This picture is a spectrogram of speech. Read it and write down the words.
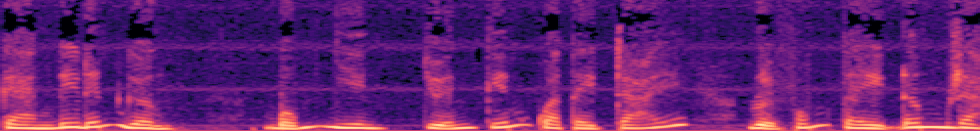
càng đi đến gần bỗng nhiên chuyển kiếm qua tay trái rồi phóng tay đâm ra.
